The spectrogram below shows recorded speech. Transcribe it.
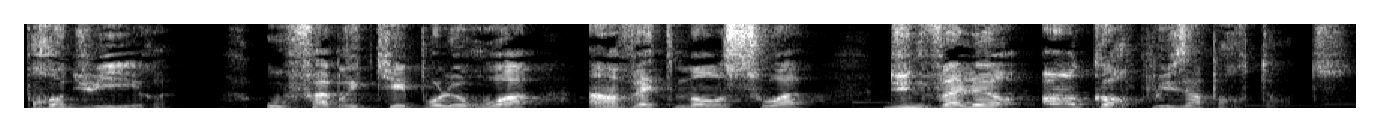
produire ou fabriquer pour le roi un vêtement en soie d'une valeur encore plus importante.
